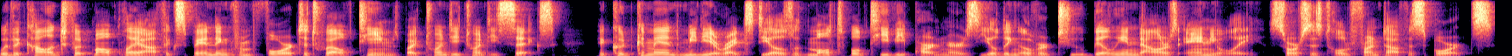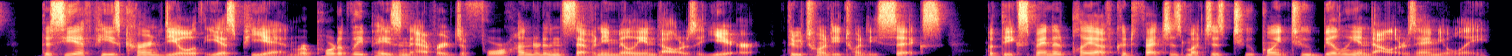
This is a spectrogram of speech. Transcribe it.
With the college football playoff expanding from 4 to 12 teams by 2026, it could command media rights deals with multiple TV partners yielding over $2 billion annually, sources told Front Office Sports. The CFP's current deal with ESPN reportedly pays an average of $470 million a year through 2026, but the expanded playoff could fetch as much as $2.2 billion annually.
